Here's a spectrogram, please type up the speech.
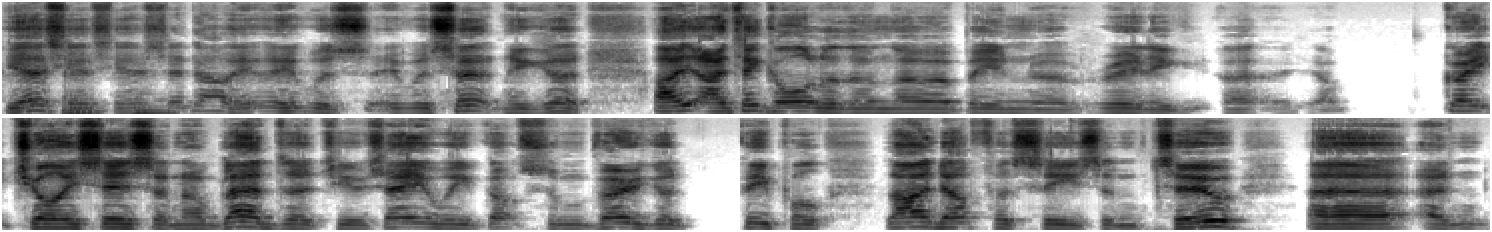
Yes, yes, yes. Uh, no, it, it, was it was certainly good. I, I think all of them though have been uh, really uh, great choices, and I'm glad that you say we've got some very good people lined up for season two, uh, and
